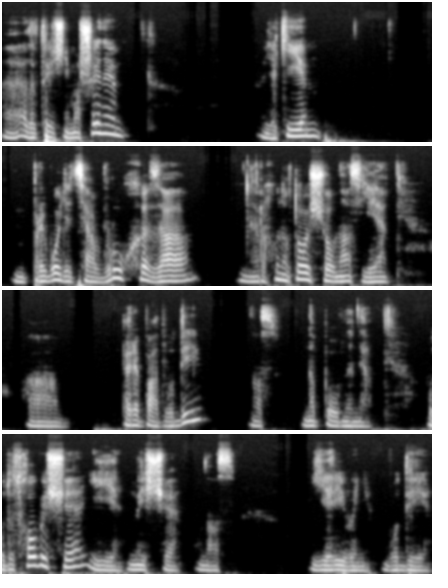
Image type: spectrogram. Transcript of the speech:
електричні машини, які приводяться в рух за рахунок того, що у нас є перепад води, у нас наповнене водосховище, і нижче у нас є рівень води.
